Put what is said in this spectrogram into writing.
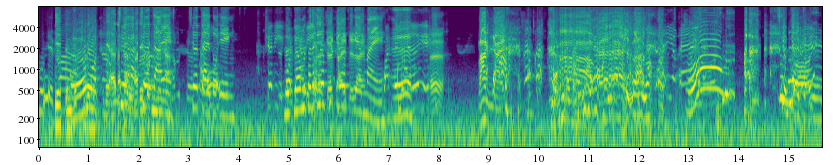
กูเห็นที่ว่าเป็นเออโหวตดี๋ยวเชื่อเชื่อใจ เชื่อใจตัวเอง เชื่อดีโหวตเร็วมันจะได้เริ่มเชื่เริ่อมใจเกมใหม่วัดเอไปอเลยเออนั่นไงแพ้ละเฮ้ยอย่าแพ้โอ้เชื่อใจตัวเอง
